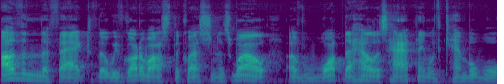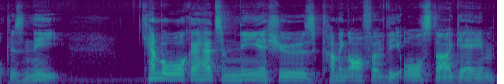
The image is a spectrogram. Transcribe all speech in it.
other than the fact that we've got to ask the question as well of what the hell is happening with Kemba Walker's knee. Kemba Walker had some knee issues coming off of the All Star game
